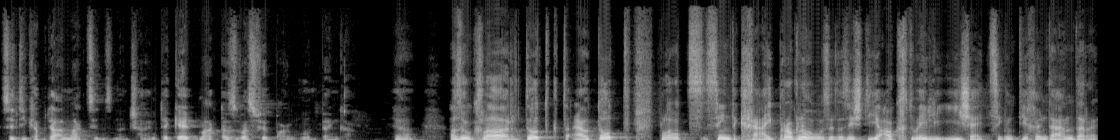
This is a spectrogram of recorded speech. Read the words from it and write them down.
sind die Kapitalmarktzinsen entscheidend. Der Geldmarkt, das ist was für Banken und Banker. Ja, also klar, dort, auch dort Plots sind keine Prognosen. Das ist die aktuelle Einschätzung und die können ändern.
